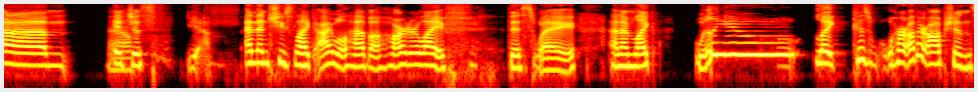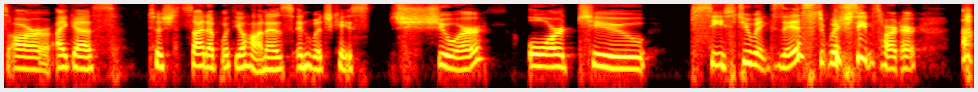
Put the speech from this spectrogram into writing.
Uh, um well, it just yeah. And then she's like i will have a harder life this way. And i'm like will you? Like because her other options are i guess to sh- side up with johannes in which case sure or to cease to exist which seems harder. Um,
